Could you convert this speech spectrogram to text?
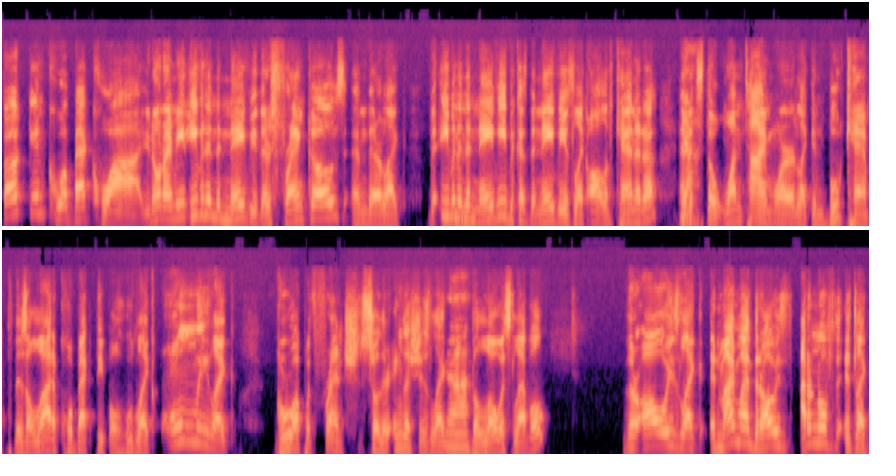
fucking Quebecois. You know what I mean? Even in the Navy, there's Francos, and they're like the, even in the hmm. Navy because the Navy is like all of Canada, and Yeah. it's the one time where like in boot camp, there's a lot of Quebec people who like only like grew up with French, so their English is like Yeah. the lowest level. They're always like, in my mind, they're always. I don't know if it's like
